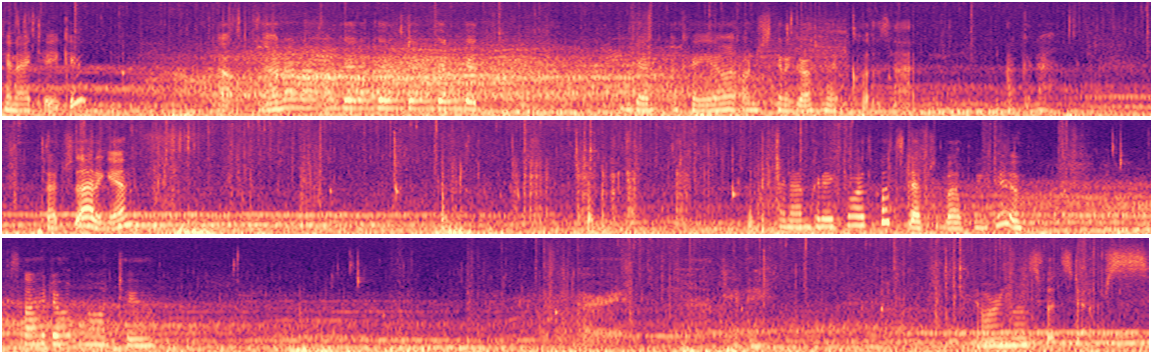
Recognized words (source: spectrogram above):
Can I take it? Oh, no, no, no. I'm good, I'm good, I'm good, I'm good, I'm good. I'm good. Okay, you know what? I'm just gonna go ahead and close that. Not gonna touch that again. And I'm gonna ignore the footsteps above me, too. Because I don't want to. Alright. Okay. Ignoring those footsteps.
